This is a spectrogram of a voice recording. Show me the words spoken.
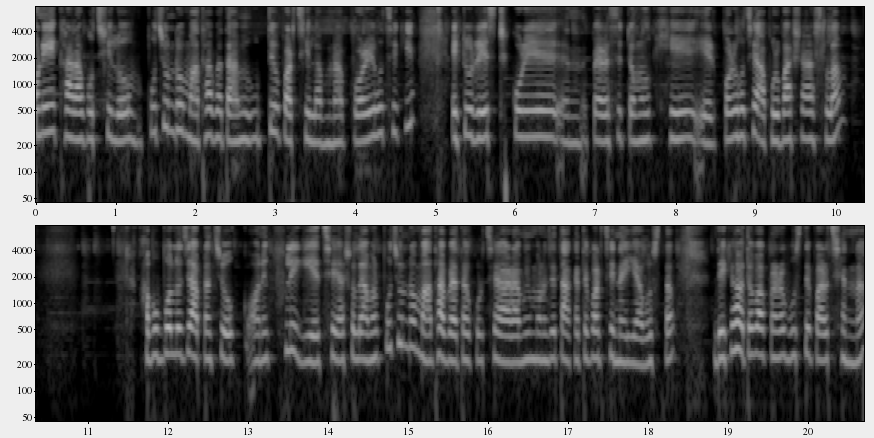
অনেক খারাপ হচ্ছিল, প্রচণ্ড মাথা ব্যথা, আমি উঠতেও পারছিলাম না। পরে হচ্ছে কি, একটু রেস্ট করে প্যারাসিটামল খেয়ে, এরপরে হচ্ছে আপুর বাসা আসলাম। আপু বলল যে, আপনার চোখ অনেক ফুলে গিয়েছে। আসলে আমার প্রচণ্ড মাথা ব্যথা করছে আর আমি মনে যে তাকাতে পারছি না এই অবস্থা। দেখে হয়তো আপনারা বুঝতে পারছেন না।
